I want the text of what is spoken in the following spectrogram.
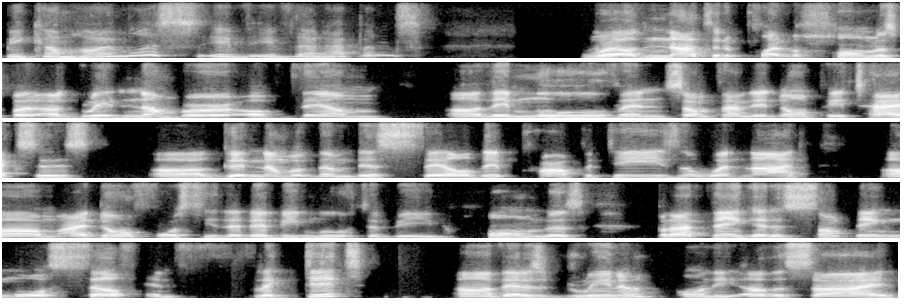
become homeless if, if that happens? Well, not to the point of homeless, but a great number of them, uh, they move and sometimes they don't pay taxes. Uh, a good number of them, they sell their properties and whatnot. Um, I don't foresee that they'd be moved to be homeless, but I think it is something more self inflicted uh, that is greener on the other side.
